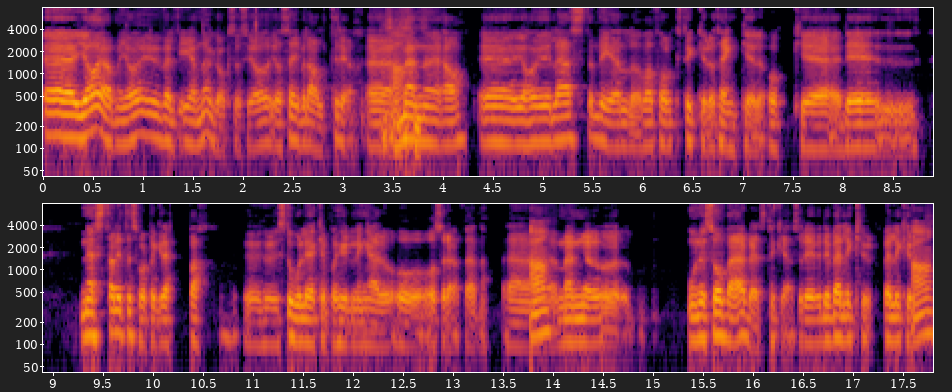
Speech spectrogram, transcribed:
Eh, ja, ja, men jag är ju väldigt enögd också, så jag, jag säger väl alltid det. Ja. Men eh, ja, jag har ju läst en del av vad folk tycker och tänker och det är nästan lite svårt att greppa hur storleken på hyllningar och, och sådär för henne. Ja. Men hon är så värd det, tycker jag, så det, det är väldigt kul. Väldigt kul. Ja.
